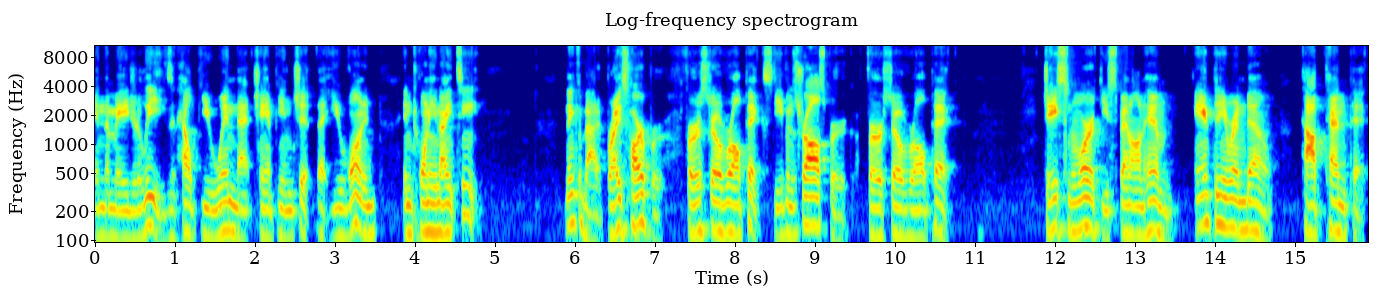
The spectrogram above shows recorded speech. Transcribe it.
in the major leagues and help you win that championship that you won in 2019. Think about it. Bryce Harper, first overall pick. Stephen Strasburg, first overall pick. Jayson Werth, you spent on him. Anthony Rendon, top 10 pick.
